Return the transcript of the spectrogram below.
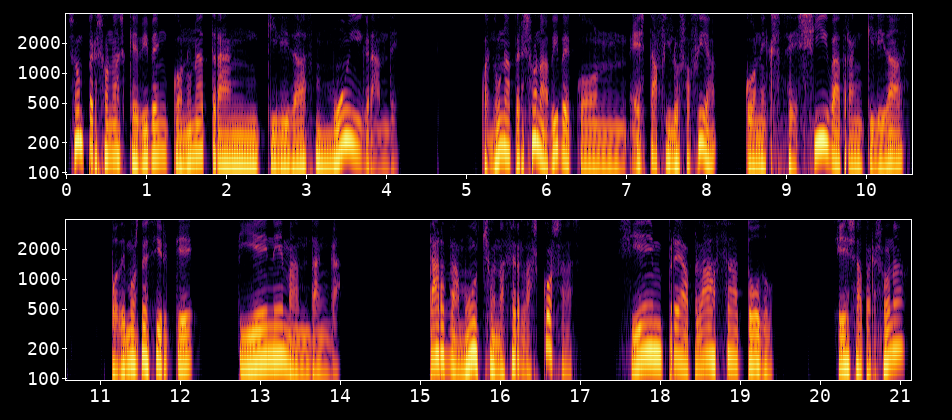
Son personas que viven con una tranquilidad muy grande. Cuando una persona vive con esta filosofía, con excesiva tranquilidad, podemos decir que tiene mandanga. Tarda mucho en hacer las cosas, siempre aplaza todo. Esa persona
